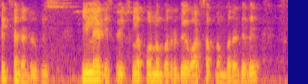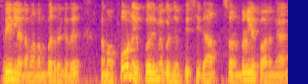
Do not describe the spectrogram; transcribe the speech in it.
சிக்ஸ் ஹண்ட்ரட் ருபீஸ் கீழே டிஸ்கிரிப்ஷனில் ஃபோன் நம்பர் இருக்குது வாட்ஸ்அப் நம்பர் இருக்குது. ஸ்க்ரீனில் நம்ம நம்பர் இருக்குது. நம்ம ஃபோன் எப்போதுமே கொஞ்சம் பிஸி தான். ஸோ நம்பர்களே பாருங்கள்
